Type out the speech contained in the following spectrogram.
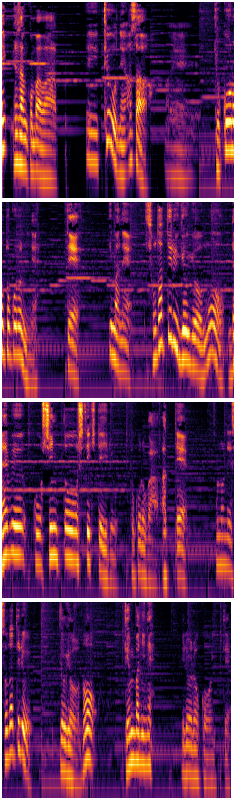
い、皆さんこんばんは。えー今日ね、朝、えー漁港のところにね、で、今ね、育てる漁業もだいぶこう浸透してきているところがあって、そのね、育てる漁業の現場にね、いろいろこう行って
